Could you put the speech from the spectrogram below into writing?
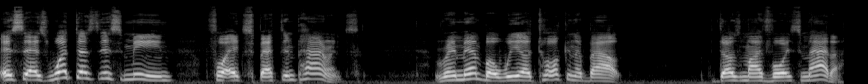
It says, What does this mean for expectant parents? Remember, we are talking about does my voice matter?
